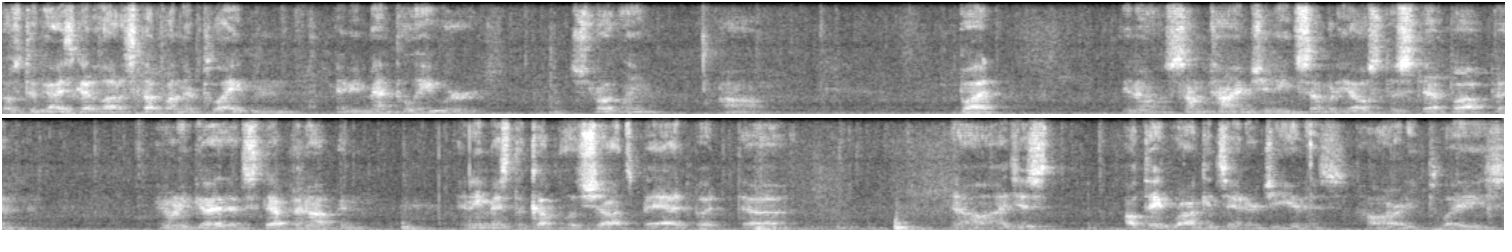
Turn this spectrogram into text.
those two guys got a lot of stuff on their plate and maybe mentally we're struggling. Um, But, you know, sometimes you need somebody else to step up and the only guy that's stepping up and, and he missed a couple of shots bad, but, uh, you know, I just, I'll take Rocket's energy and his, how hard he plays.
